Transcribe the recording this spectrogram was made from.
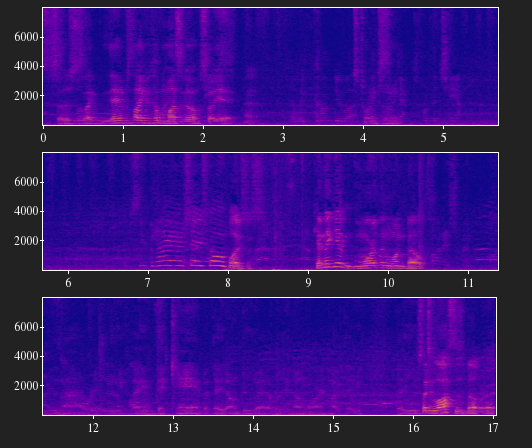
So this was like it was like a couple months ago. So yeah, And we've come to It's 2020. expect from the champ. We've seen the Yeah, actually, he's going places. Can they get more than one belt? not really. They they can, but they don't do that really no more. Like they they used But to. he lost his belt, right?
